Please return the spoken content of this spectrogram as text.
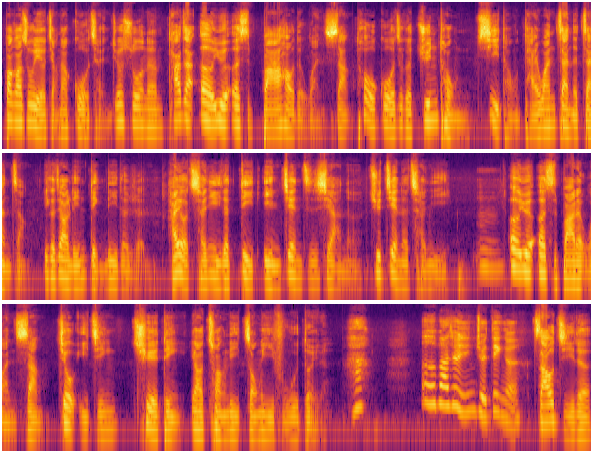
报告书也有讲到过程，就是说呢，他在二月二十八号的晚上，透过这个军统系统台湾站的站长，一个叫林鼎立的人。还有陈怡的弟引荐之下呢，去见了陈怡。嗯，二月二十八的晚上就已经确定要创立忠义服务队了。哈，二二八就已经决定了，召集了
